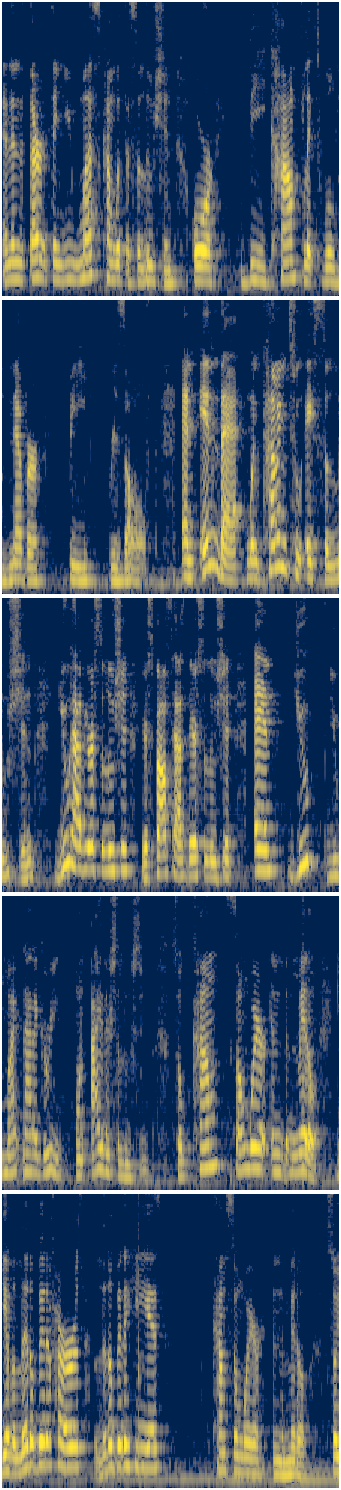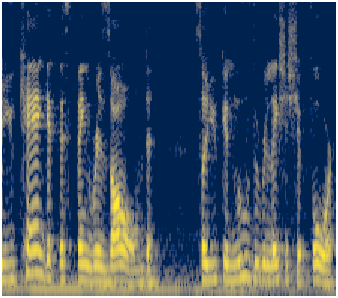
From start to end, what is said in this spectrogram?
And then the third thing, you must come with a solution or the conflict will never be resolved. And in that, when coming to a solution, you have your solution, your spouse has their solution, and you you might not agree on either solution. So come somewhere in the middle. Give a little bit of hers, a little bit of his, come somewhere in the middle. So you can get this thing resolved so you can move the relationship forward.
